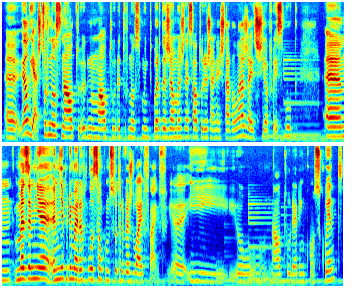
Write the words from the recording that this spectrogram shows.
Uh, aliás, tornou-se numa altura tornou-se muito bardajão, mas nessa altura já nem estava lá, já existia o Facebook. Um, mas a minha, a minha primeira relação começou através do Wi-Fi uh, e eu na altura era inconsequente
